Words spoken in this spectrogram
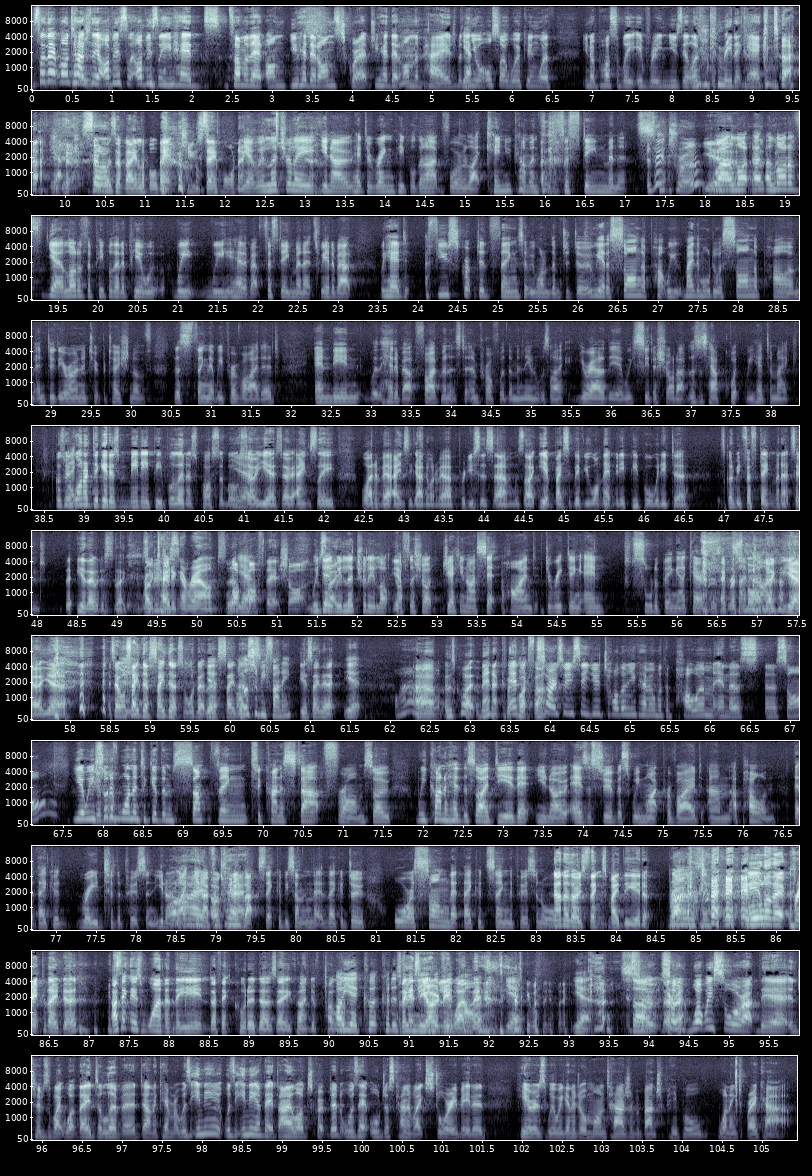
so that montage there, obviously, obviously you had some of that on. You had that on script. You had that on the page, but then you're also working with, you know, possibly every New Zealand comedic actor. Yeah. Who was available that Tuesday morning? Yeah, we literally, you know, had to ring people the night before and we're like, "Can you come in for 15 minutes?" Is that true? Yeah, well, a lot, a, little a lot of yeah, a lot of the people that appear, we, we we had about 15 minutes. We had about we had a few scripted things that we wanted them to do. We had a song, a po- we made them all do a song, a poem, and do their own interpretation of this thing that we provided. And then we had about five minutes to improv with them, and then it was like, "You're out of there." We set a shot up. This is how quick we had to make. Because we make wanted it. to get as many people in as possible. Yeah. So yeah, so Ainsley, one of our Ainsley Gardner, one of our producers, um, was like, yeah, basically, if you want that many people, we need to. It's got to be 15 minutes, and uh, yeah, they were just like you rotating just around. So- Lock Yeah. off that shot. and We did. like- we literally locked Yeah. off the shot. Jackie and I sat behind directing and sort of being our characters at and the same time. responding. yeah, yeah. So, well, say this, say this, or what about Yeah. this? Say well, this. this would be funny. Yeah, say that. Yeah. Wow. Um, it was quite manic, but and quite fun. sorry, so you said you told them you came in with a poem and a, s- and a song? Yeah, we Give sort of wanted to give them something to kind of start from. So we kind of had this idea that, you know, as a service, we might provide um, a poem that they could read to the person. You know, like, you know, Right, for 20 bucks, that could be something that they could do. Or a song that they could sing the person. Or None of those things made the edit. None of All of that prep they did. I think there's one in the end. I think Kura does a kind of poem. Oh, yeah, have I think been the only one that. Yeah, only one that- yeah. So, So, so, alright. what we saw up there in terms of like what they delivered down the camera was any was any of that dialogue scripted, or was that all just kind of like story beated? Here is where we're going to do a montage of a bunch of people wanting to break up.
